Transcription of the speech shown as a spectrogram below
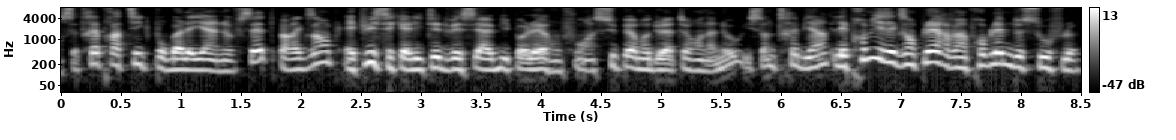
c'est très pratique pour balayer un offset par exemple. Et puis ces qualités de VCA bipolaire en font un super modulateur en anneau, il sonne très bien. Les premiers exemplaires avaient un problème de souffle,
